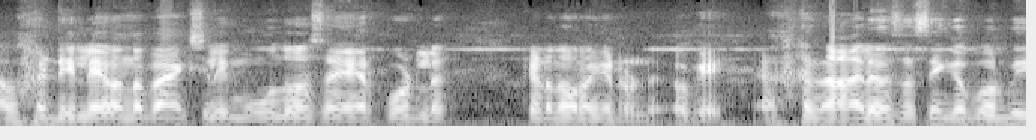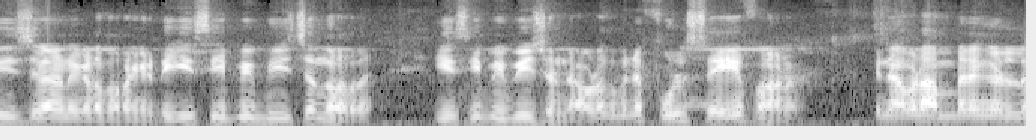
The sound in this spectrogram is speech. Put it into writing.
അപ്പോൾ ഡിലേ വന്നപ്പോൾ ആക്ച്വലി മൂന്ന് ദിവസം എയർപോർട്ടിൽ കിടന്നുറങ്ങിയിട്ടുണ്ട്. ഓക്കെ നാല് ദിവസം സിംഗപ്പൂർ ബീച്ചിലാണ് കിടന്നുറങ്ങിയിട്ട്. ഇ സി പി ബീച്ച് എന്ന് പറഞ്ഞ് ഇ സി പി ബീച്ച് ഉണ്ട്. അവിടെ പിന്നെ ഫുൾ സേഫ് ആണ്. പിന്നെ അവിടെ അമ്പലങ്ങളിൽ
